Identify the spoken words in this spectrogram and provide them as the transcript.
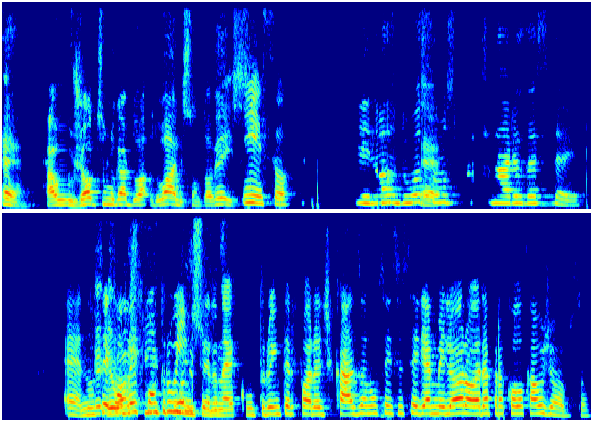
É, o Jobson no lugar do, do Alisson, talvez? Isso. E nós duas é. somos partidárias dessa ideia. É, não sei, eu talvez contra o Inter, né? Contra o Inter fora de casa, eu não sei se seria a melhor hora para colocar o Jobson.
